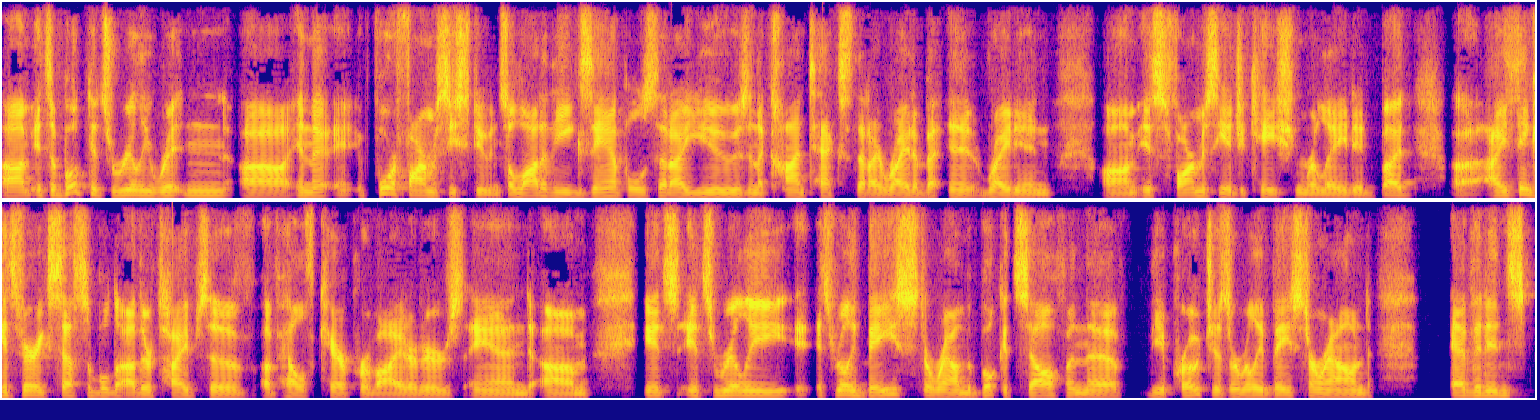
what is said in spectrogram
Um, it's a book that's really written uh, in the for pharmacy students. A lot of the examples that I use and the context that I write about uh, write in um, is pharmacy education related, but uh, I think it's very accessible to other types of of healthcare providers, and um, it's it's really it's really based around the book itself and the the approaches are really based around evidence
